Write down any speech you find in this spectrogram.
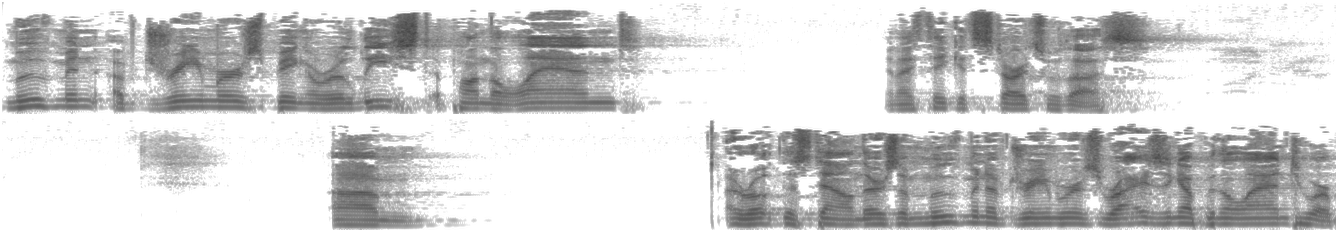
movement of dreamers being released upon the land, and I think it starts with us. Um, I wrote this down. There's a movement of dreamers rising up in the land who are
